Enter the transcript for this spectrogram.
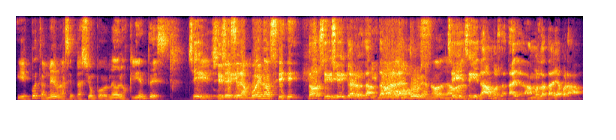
Y después también una aceptación por el lado de los clientes. Sí, sí, Ustedes sí. eran buenos y, No, sí, sí, claro. da- y estaban a la altura, ¿no? Sí, sí, dábamos la talla, dábamos la talla para...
